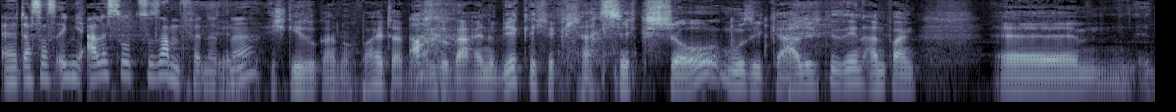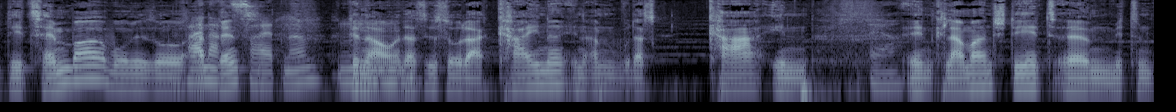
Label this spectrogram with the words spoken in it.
äh, dass das irgendwie alles so zusammenfindet, ne? Ich gehe sogar noch weiter. Wir haben sogar eine wirkliche Klassik-Show, musikalisch gesehen, Anfang ähm, Dezember, wo wir so Weihnachtszeit, ne? Genau, das ist oder keine, in An- wo das K in, Ja. in Klammern steht, ähm, mit den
